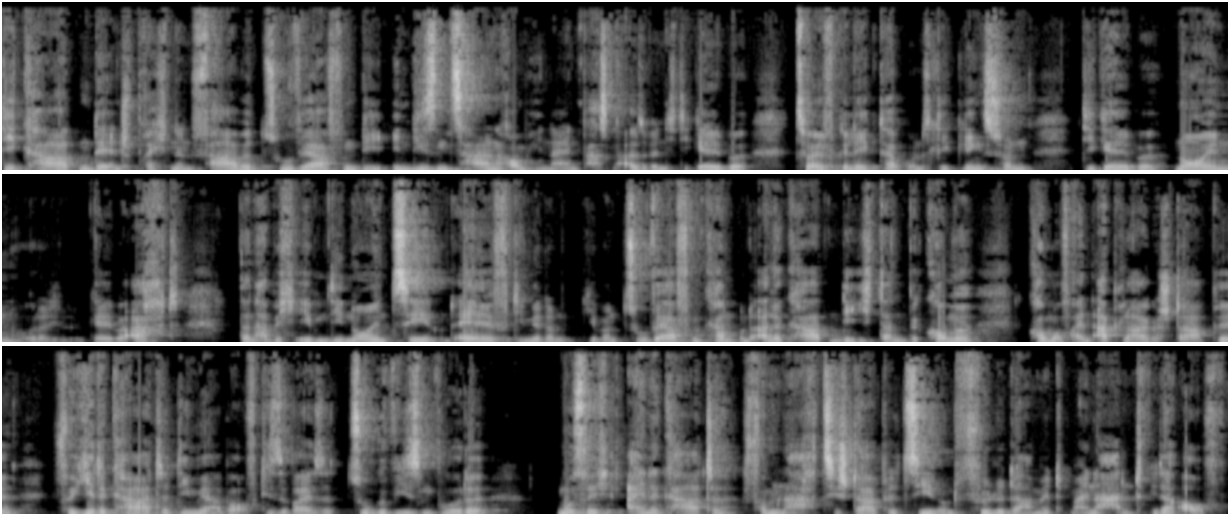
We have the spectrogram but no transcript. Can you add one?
die Karten der entsprechenden Farbe zuwerfen, die in diesen Zahlenraum hineinpassen. Also wenn ich die gelbe 12 gelegt habe und es liegt links schon die gelbe 9 oder die gelbe 8, dann habe ich eben die 9, 10 und 11, die mir dann jemand zuwerfen kann und alle Karten, die ich dann bekomme, kommen auf einen Ablagestapel. Für jede Karte, die mir aber auf diese Weise zugewiesen wurde, muss ich eine Karte vom Nachziehstapel ziehen und fülle damit meine Hand wieder auf.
